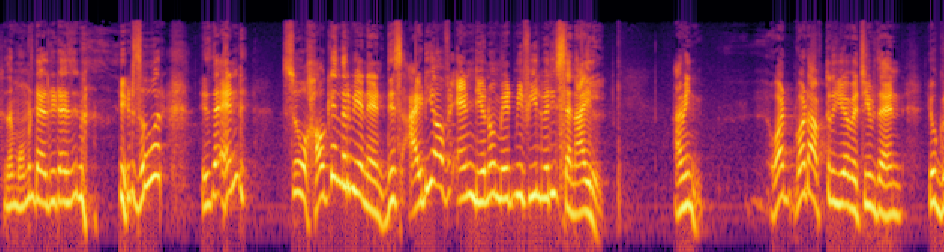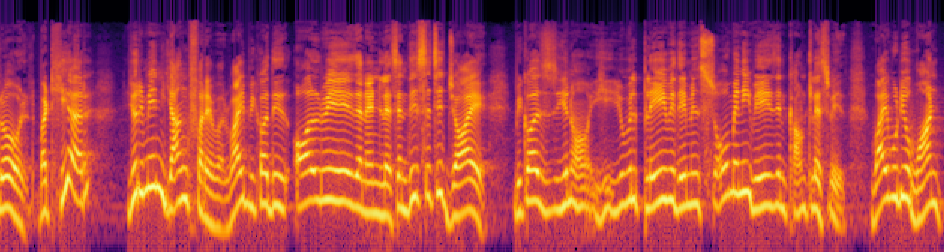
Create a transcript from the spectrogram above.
So the moment I read it, It's over. Is the end. So, how can there be an end? This idea of end, you know, made me feel very senile. I mean, what, what after you have achieved the end, you grow old. But here, you remain young forever. Why? Because there is always an endless. And this is such a joy because, you know, he, you will play with him in so many ways, in countless ways. Why would you want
